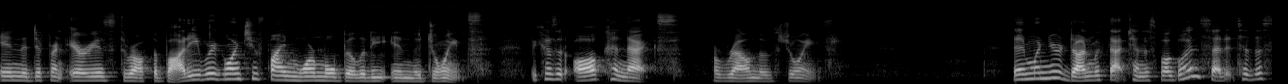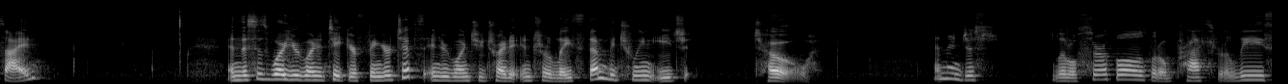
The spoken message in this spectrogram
in the different areas throughout the body, we're going to find more mobility in the joints because it all connects around those joints. Then when you're done with that tennis ball, go ahead and set it to the side. And this is where you're going to take your fingertips and you're going to try to interlace them between each toe. And then just little circles, little press release.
